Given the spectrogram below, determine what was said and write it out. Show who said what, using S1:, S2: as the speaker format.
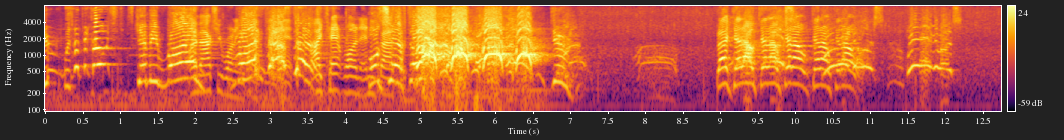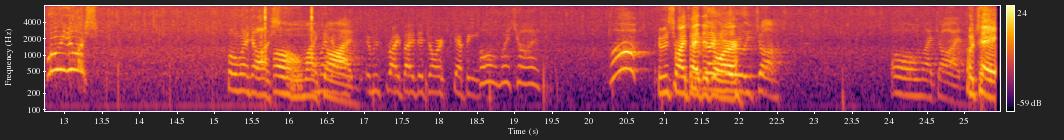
S1: Dude, was that the ghost?
S2: Skeppy, run!
S1: I'm actually running.
S2: Run
S1: faster!
S2: Faster!
S1: I can't run any
S2: Hold
S1: faster.
S2: shift.
S1: Dude! Back, get out, get out, get out, get out, get out!
S2: Oh my gosh! Oh my gosh! Oh my gosh!
S1: Oh my
S2: Oh my
S1: god.
S2: It was right by the door, Skeppy.
S1: Oh my god.
S2: It was right by
S1: the
S2: the
S1: I
S2: door.
S1: literally jumped. Oh my god.
S2: Okay.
